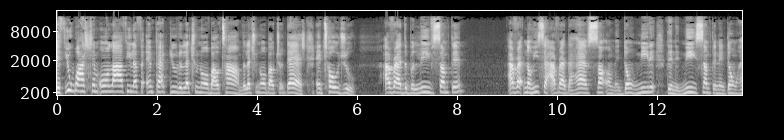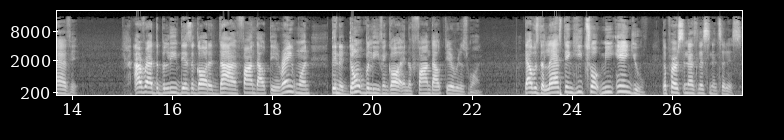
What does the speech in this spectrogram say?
If you watched him on live, he left an impact you to let you know about Tom, to let you know about your dash, and told you, I'd rather believe something I rather no, he said I'd rather have something and don't need it than to need something and don't have it. I'd rather believe there's a God and die and find out there ain't one than to don't believe in God and to find out there is one. That was the last thing he taught me and you, the person that's listening to this.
